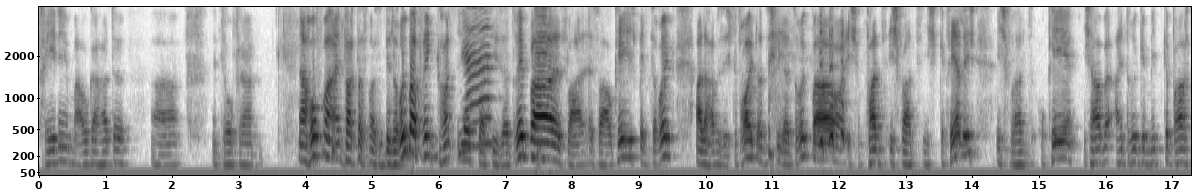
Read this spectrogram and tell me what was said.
Träne im Auge hatte. Äh, insofern na, hoffen wir einfach, dass wir es ein bisschen rüberbringen konnten ja. jetzt, was dieser Trip war. Es, war. es war okay, ich bin zurück. Alle haben sich gefreut, als ich wieder zurück war. ich fand es ich fand's nicht gefährlich. Ich fand es okay. Ich habe Eindrücke mitgebracht.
